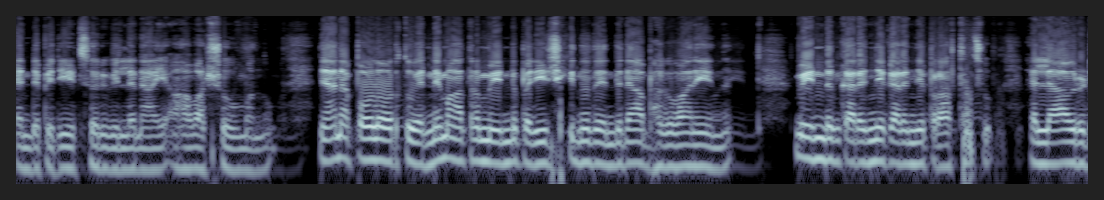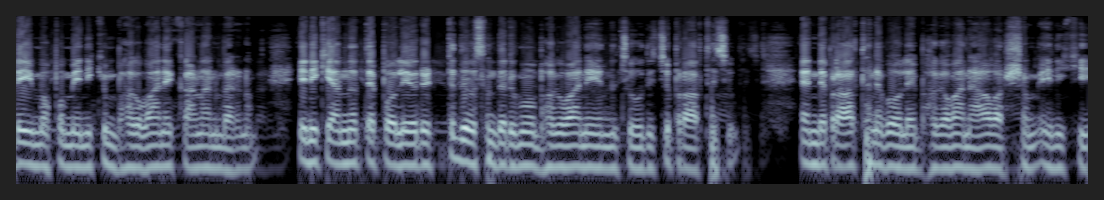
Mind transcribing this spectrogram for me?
എന്റെ പിരീഡ്സ് ഒരു വില്ലനായി ആ വർഷവും വന്നു. ഞാൻ അപ്പോൾ ഓർത്തു എന്നെ മാത്രം വീണ്ടും പരീക്ഷിക്കുന്നത് എന്തിനാ ഭഗവാനെ എന്ന്? വീണ്ടും കരഞ്ഞ് കരഞ്ഞ് പ്രാർത്ഥിച്ചു. എല്ലാവരുടെയും ഒപ്പം എനിക്കും ഭഗവാനെ കാണാൻ വരണം. എനിക്ക് അന്നത്തെ പോലെ ഒരു എട്ട് ദിവസം തരുമോ ഭഗവാനെ എന്ന് ചോദിച്ചു. പ്രാർത്ഥിച്ചു എന്റെ പ്രാർത്ഥന പോലെ ഭഗവാൻ ആ വർഷം എനിക്ക്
